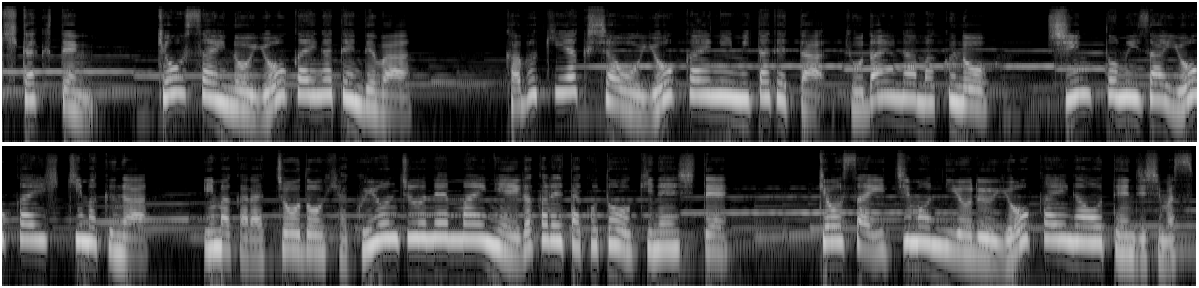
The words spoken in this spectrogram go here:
企画展共済の妖怪画展では歌舞伎役者を妖怪に見立てた巨大な幕の新富座妖怪引幕が今からちょうど140年前に描かれたことを記念して共済一門による妖怪画を展示します。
